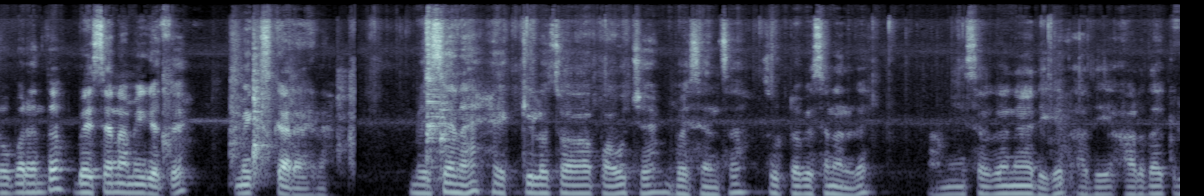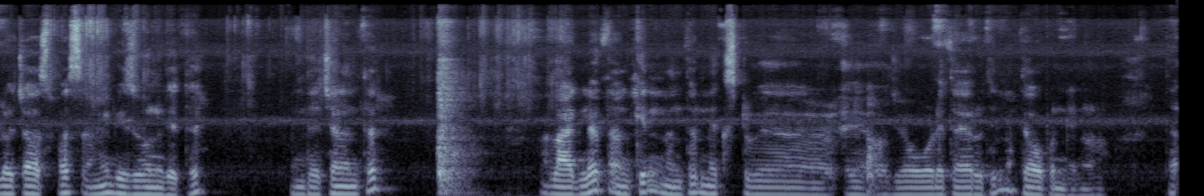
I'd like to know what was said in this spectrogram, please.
तोपर्यंत बेसन आम्ही घेतोय. मिक्स करायला. बेसन आहे. एक किलोचा पाऊच आहे. बेसनचा सुट्टं बेसन आणलं आहे आम्ही सगळं नाही आधी घेत. आधी अर्धा किलोच्या आसपास आम्ही भिजवून घेतो आहे आणि त्याच्यानंतर लागल्यात आणखीन नंतर नेक्स्ट जेव्हा वडे तयार होतील ना तेव्हा पण घेणार आहोत. तर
